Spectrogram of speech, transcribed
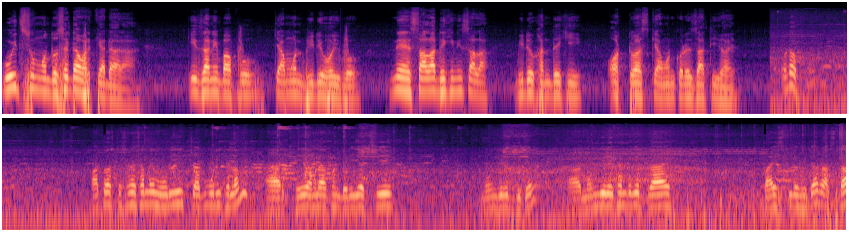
উইথ সুমন্ত, সেটা আবার ক্যাডারা। কি জানি বাপু, কেমন ভিডিও হইব? নে, সালা দেখিনি, সালা। ভিডিও খান দেখি, অট্টহাস কেমন করে জাতি হয়। ওটা পাটোয়া স্টেশনের সামনে মুড়ি, চপ মুড়ি খেলাম, আর খেয়ে আমরা এখন বেরিয়ে যাচ্ছি মন্দিরের দিকে। আর মন্দির এখান থেকে প্রায় বাইশ কিলোমিটার রাস্তা।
